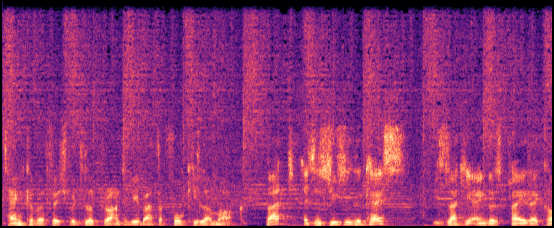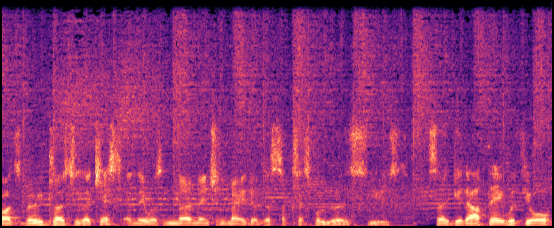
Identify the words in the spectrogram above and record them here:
tank of a fish which looked around to be about the 4 kilo mark. But, as is usually the case, these lucky anglers play their cards very close to their chest, and there was no mention made of the successful lures used. So get out there with your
